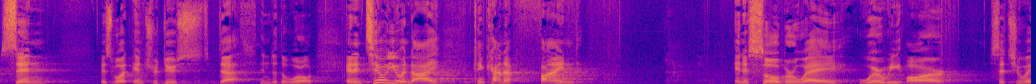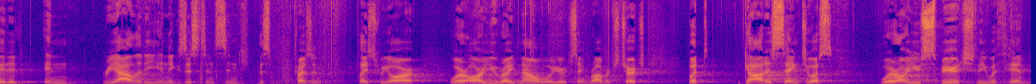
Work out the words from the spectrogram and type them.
Sin is what introduced death into the world. And until you and I can kind of find in a sober way where we are situated in reality, in existence, in this present place we are. Where are you right now? Well, you're at St. Robert's Church. But God is saying to us, Where are you spiritually with Him?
